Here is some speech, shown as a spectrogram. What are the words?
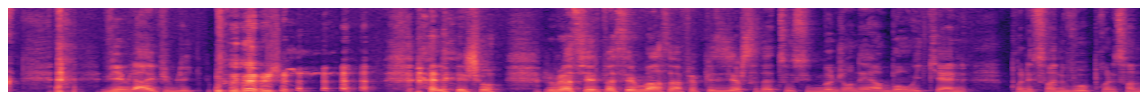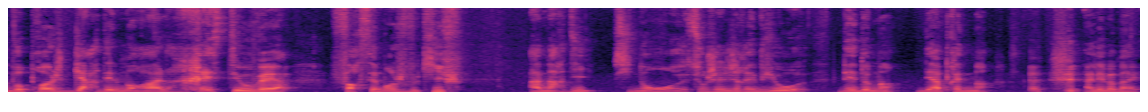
Vive la République Allez, je vous remercie de passer me voir, ça m'a fait plaisir. Je souhaite à tous une bonne journée, un bon week-end. Prenez soin de vous, prenez soin de vos proches, gardez le moral, restez ouverts. Forcément, je vous kiffe. À mardi, sinon euh, sur GLG Review, euh, dès demain, dès après-demain. Allez, bye bye.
